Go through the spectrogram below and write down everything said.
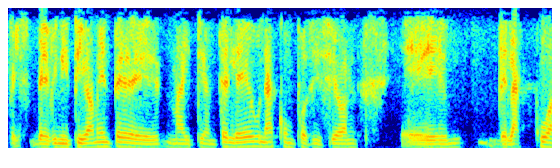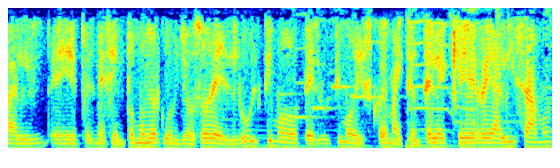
pues definitivamente de Maiteón Tele, una composición eh, de la cual eh, pues me siento muy orgulloso del último, del último disco de Maiteón Tele que realizamos,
